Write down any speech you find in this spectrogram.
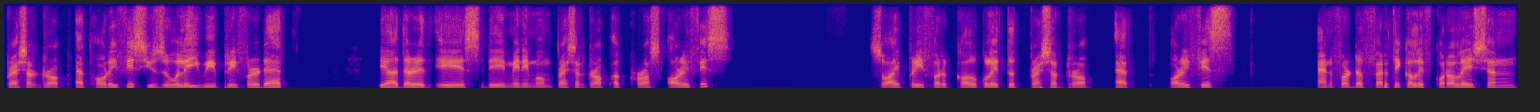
pressure drop at orifice, usually we prefer that. The other is the minimum pressure drop across orifice. So I prefer calculated pressure drop at orifice. And for the vertical lift correlation,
